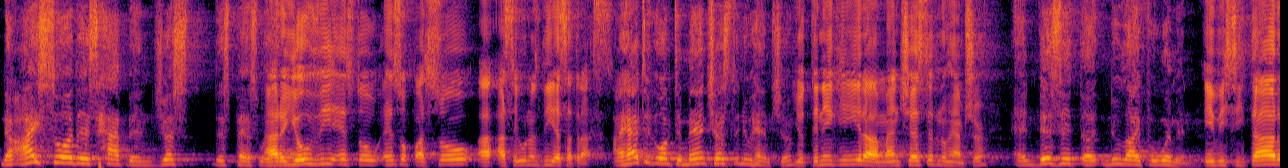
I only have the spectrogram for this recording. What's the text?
Now, I saw this happen just this past week. Ahora yo vi esto, eso pasó ah, hace unos días atrás. I had to go up to Manchester, New Hampshire, Yo tenía que ir a Manchester, New Hampshire and visit the New Life for Women. y visitar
